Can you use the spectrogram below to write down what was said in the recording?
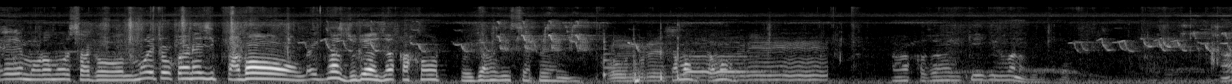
এই মৰমৰ ছাগল মই তোৰ কাৰণে যি পাগল একবাৰ যদি আহি যা কাষত হৈ যাম যে চেপেন। কামক কামক আমাক খজা মাৰি কেই কিলোমান হ'ব হা?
